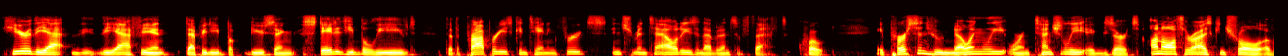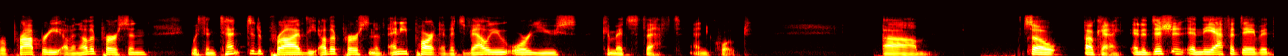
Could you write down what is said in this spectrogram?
here the, the the affiant deputy Busing stated he believed that the properties containing fruits, instrumentalities, and evidence of theft. Quote, a person who knowingly or intentionally exerts unauthorized control over property of another person with intent to deprive the other person of any part of its value or use commits theft end quote um so okay in addition in the affidavit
